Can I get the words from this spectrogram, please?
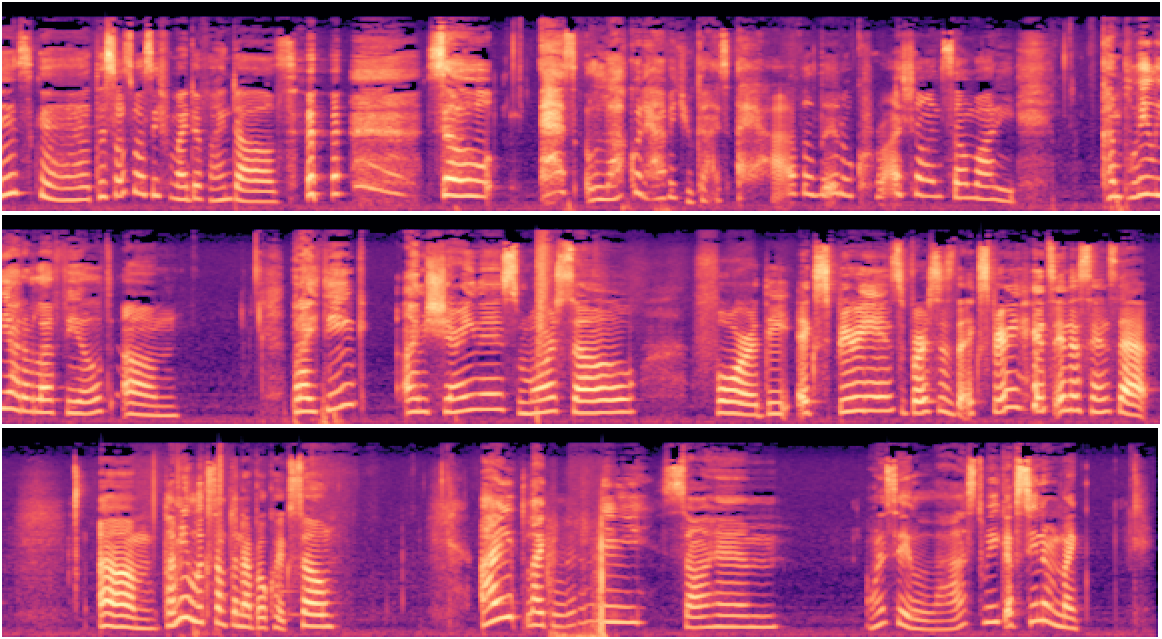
is good. This one's mostly for my divine dolls. so, as luck would have it, you guys, I have a little crush on somebody completely out of left field. Um, but I think I'm sharing this more so for the experience versus the experience in the sense that um let me look something up real quick. So I like literally saw him I want to say last week. I've seen him like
